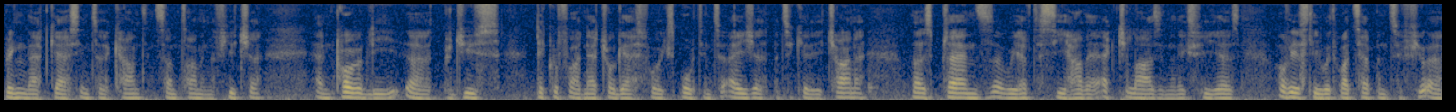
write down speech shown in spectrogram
bring that gas into account sometime in the future, and probably uh, produce liquefied natural gas for export into Asia, particularly China. Those plans, uh, we have to see how they actualize in the next few years. Obviously, with what's happened to uh,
